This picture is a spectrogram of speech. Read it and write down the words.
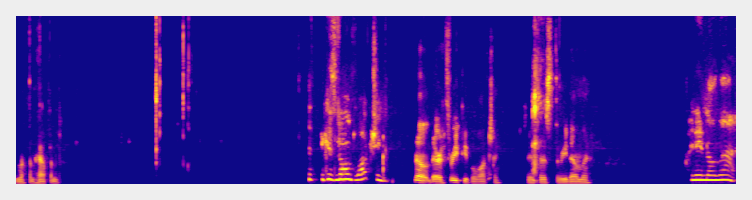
Nothing happened. It's because no one's watching. No, there are three people watching. See, it says three down there. I didn't know that.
